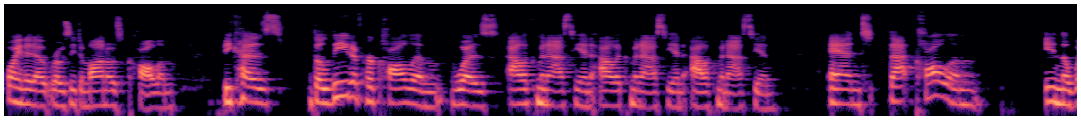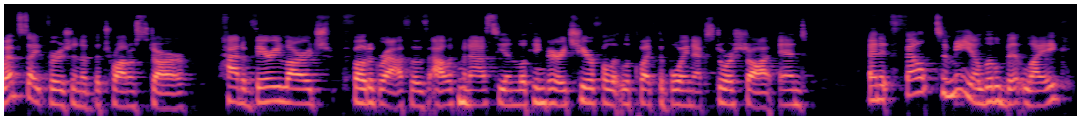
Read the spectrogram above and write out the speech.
pointed out Rosie DiManno's column because the lead of her column was Alek Minassian, Alek Minassian, Alek Minassian, And that column in the website version of the Toronto Star had a very large photograph of Alek Minassian looking very cheerful. It looked like the boy next door shot. And, and it felt to me a little bit like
